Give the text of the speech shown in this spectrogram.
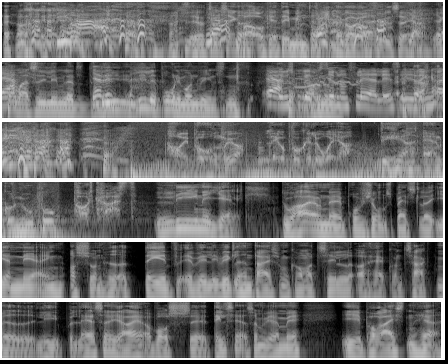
De har, Så jeg ja. tænker bare, okay, det er min drøm, der går i opfyldelse. Ja. Jeg Ja. kommer altid lige med lidt, lige, lige lidt brun i mundvin. Sådan. ja, Det skulle vi bestille nogle flere at læse i dengang. Høj på humør, lav på kalorier. Det her er en Gonubro podcast. Line Hjalk, du har jo en uh, professionsbachelor i ernæring og sundhed, og det er vel i virkeligheden dig, som kommer til at have kontakt med lige Lasse og jeg og vores uh, deltagere, som vi har med i, på rejsen her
